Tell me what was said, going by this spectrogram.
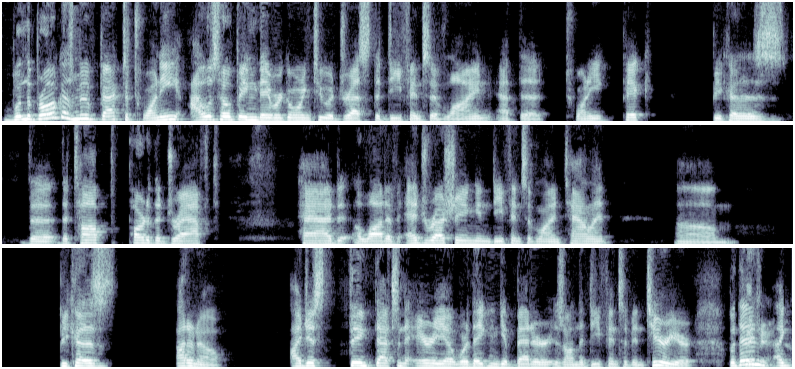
when the Broncos moved back to 20, I was hoping they were going to address the defensive line at the 20 pick because the the top part of the draft had a lot of edge rushing and defensive line talent. Um, because I don't know, I just think that's an area where they can get better is on the defensive interior. But then I,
